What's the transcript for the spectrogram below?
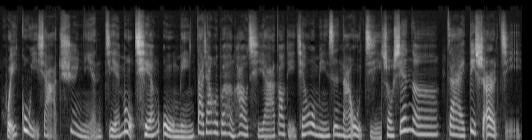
回顾一下去年节目前五名，大家会不会很好奇啊？到底前五名是哪五集？首先呢，在第十二集，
